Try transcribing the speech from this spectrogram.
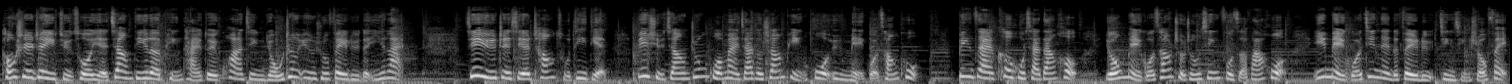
同时，这一举措也降低了平台对跨境邮政运输费率的依赖。基于这些仓储地点，必须将中国卖家的商品货运美国仓库，并在客户下单后，由美国仓储中心负责发货，以美国境内的费率进行收费。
